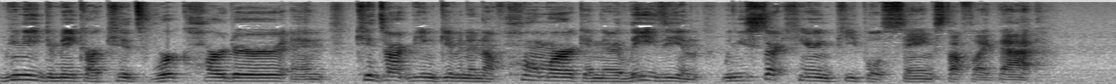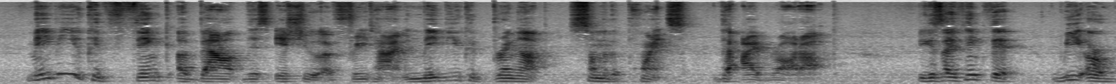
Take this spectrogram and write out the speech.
we need to make our kids work harder and kids aren't being given enough homework and they're lazy, and when you start hearing people saying stuff like that, maybe you could think about this issue of free time and maybe you could bring up some of the points that I brought up. Because I think that we are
